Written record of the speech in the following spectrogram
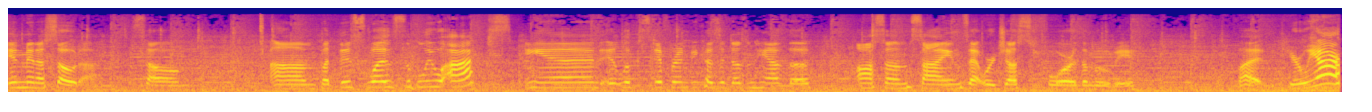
in Minnesota. So, um, but this was the Blue Ox, and it looks different because it doesn't have the awesome signs that were just for the movie. But here we are.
